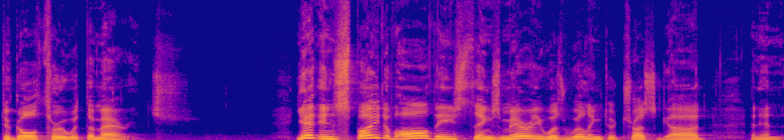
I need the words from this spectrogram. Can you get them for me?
to go through with the marriage. Yet, in spite of all these things, Mary was willing to trust God. And in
